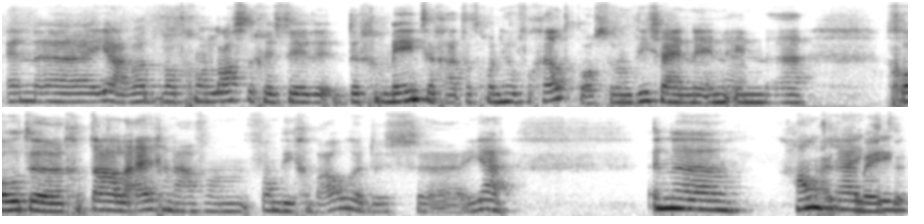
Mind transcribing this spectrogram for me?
En eh, ja, wat, wat gewoon lastig is, de, de gemeente gaat het gewoon heel veel geld kosten. Want die zijn in, Ja. in eh, grote getalen eigenaar van, van die gebouwen. Dus eh, ja, een eh, handreiking,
